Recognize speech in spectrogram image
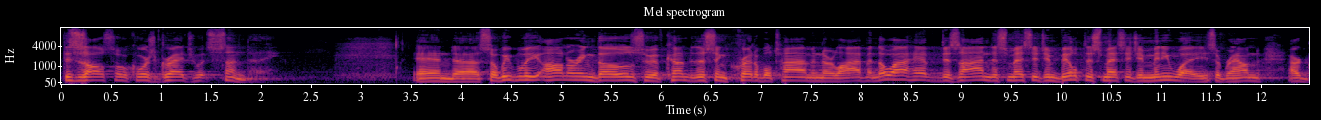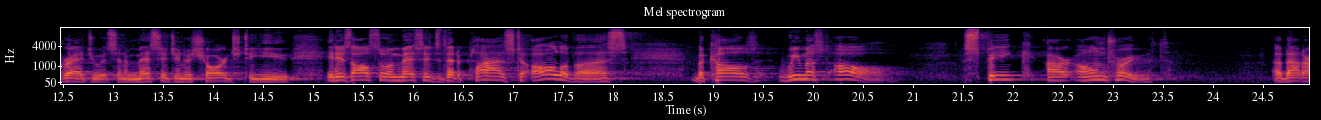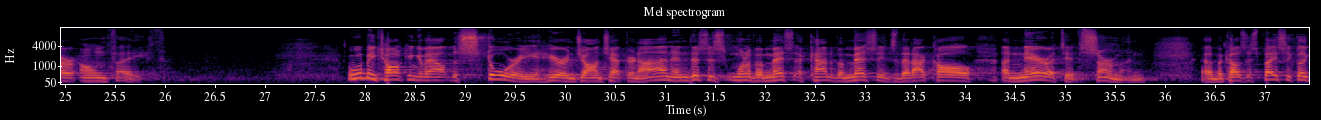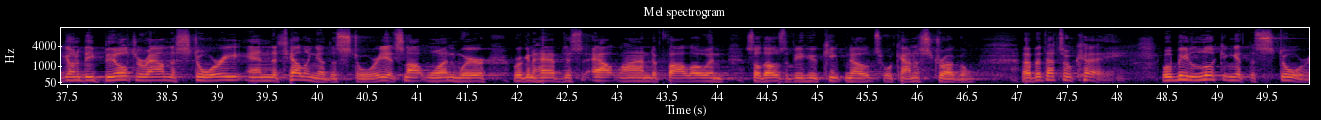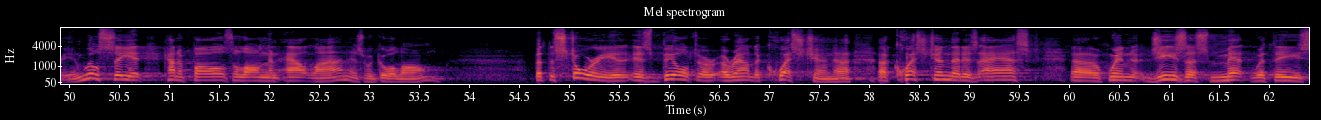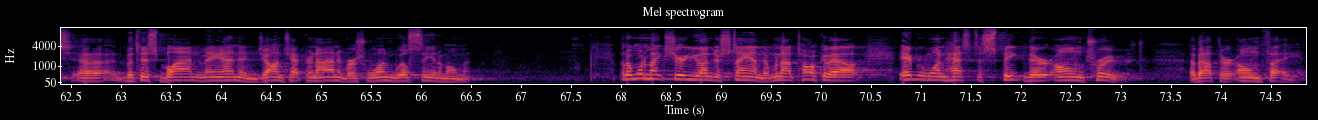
this is also, of course, Graduate Sunday. And uh, so we will be honoring those who have come to this incredible time in their life. And though I have designed this message and built this message in many ways around our graduates and a message and a charge to you, it is also a message that applies to all of us because we must all speak our own truth about our own faith. We'll be talking about the story here in John chapter 9, and this is one of a, mes- a kind of a message that I call a narrative sermon. Uh, because it's basically going to be built around the story and the telling of the story. It's not one where we're going to have this outline to follow, and so those of you who keep notes will kind of struggle. Uh, but that's okay. We'll be looking at the story, and we'll see it kind of falls along an outline as we go along. But the story is built around a question, a, question that is asked uh, when Jesus met with, these, uh, with this blind man in John chapter 9 and verse 1. We'll see in a moment. But I want to make sure you understand that when I talk about everyone has to speak their own truth about their own faith,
